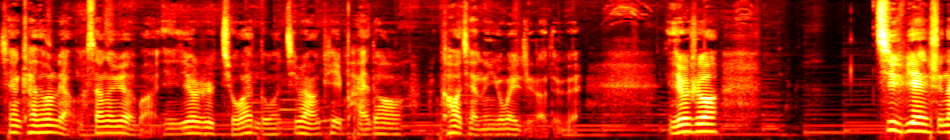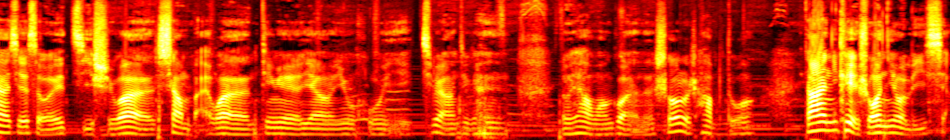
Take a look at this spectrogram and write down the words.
现在开通两个三个月吧，也就是九万多，基本上可以排到。靠前的一个位置了，对不对？也就是说，即便是那些所谓几十万、上百万订阅量用户，也基本上就跟楼下网管的收入差不多。当然，你可以说你有理想，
